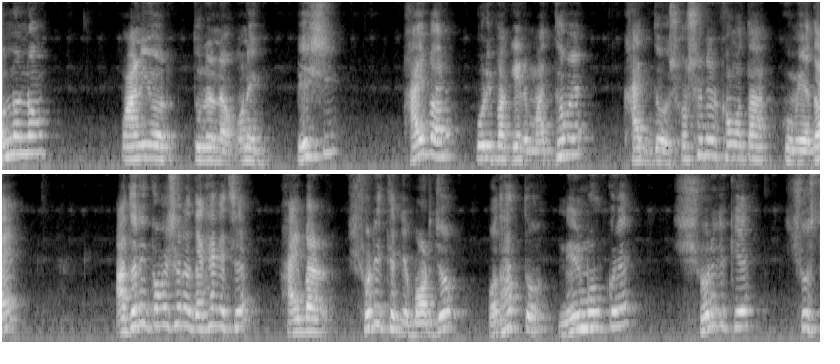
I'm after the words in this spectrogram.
অন্যান্য পানীয়র তুলনায় অনেক বেশি। ফাইবার পরিপাকের মাধ্যমে খাদ্য শোষণের ক্ষমতা কমিয়ে দেয়। আধুনিক গবেষণায় দেখা গেছে, ফাইবার শরীর থেকে বর্জ্য পদার্থ নির্মূল করে শরীরকে সুস্থ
